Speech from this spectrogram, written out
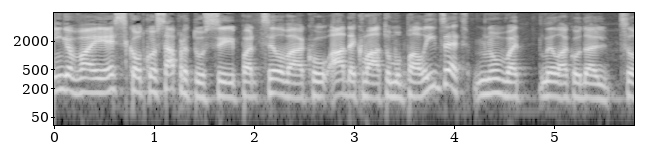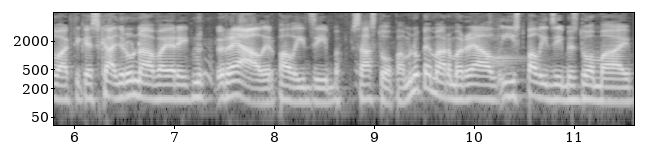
Inga, vai esi kaut ko sapratusi par cilvēku adekvātumu palīdzēt? Nu, vai lielāko daļu cilvēku tikai skaļi runā, vai arī nu, reāli ir palīdzība sastopama? Nu, piemēram, ar reāli īstu palīdzību, es domāju,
